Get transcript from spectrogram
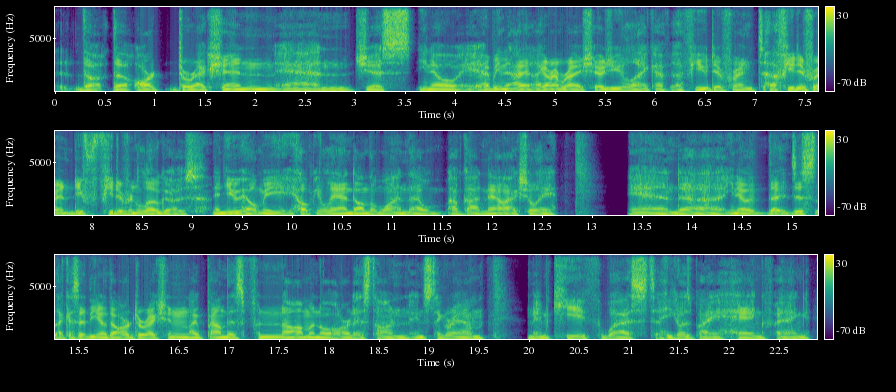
the the art direction and just you know i mean i, I remember i showed you like a, a, few different a few different a few different logos and you helped me help me land on the one that i've got now actually and uh, you know the, just like i said you know the art direction i found this phenomenal artist on instagram named keith west he goes by hang fang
